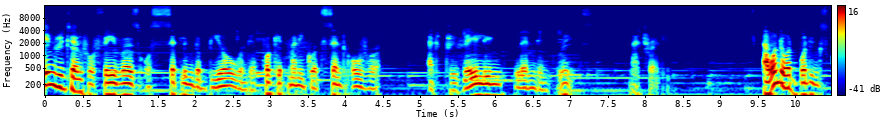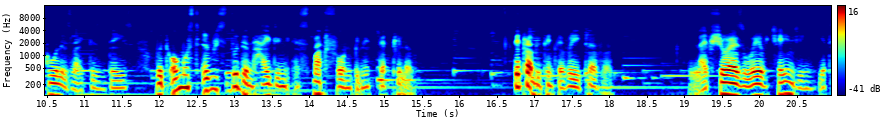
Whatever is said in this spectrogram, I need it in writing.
in return for favors or settling the bill when their pocket money got sent over at prevailing lending rates, naturally. I wonder what boarding school is like these days with almost every student hiding a smartphone beneath their pillow. They probably think they're very clever. Life sure has a way of changing, yet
